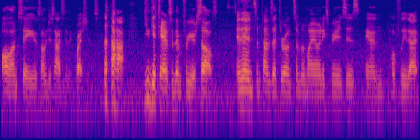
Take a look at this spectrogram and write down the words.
All I'm saying is I'm just asking the questions. you get to answer them for yourselves. And then sometimes I throw in some of my own experiences, and hopefully that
